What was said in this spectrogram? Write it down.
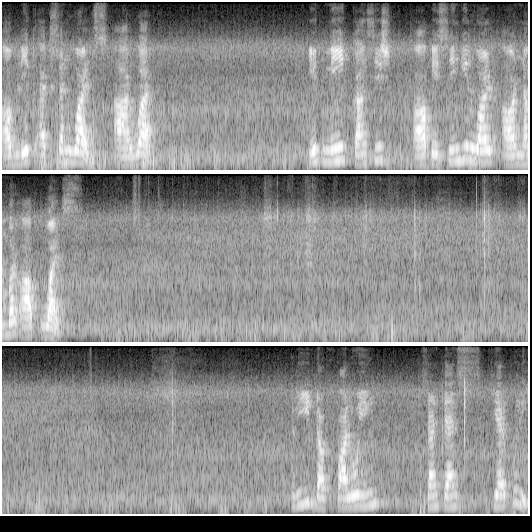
oblique action words or verb. It may consist of a single word or number of words. Read the following sentence carefully.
